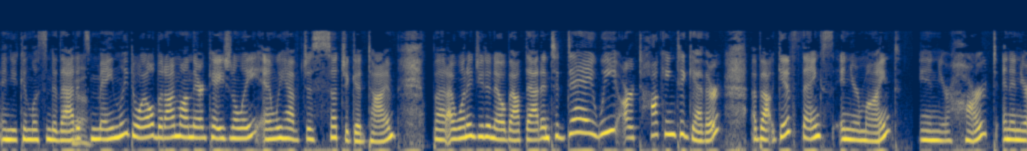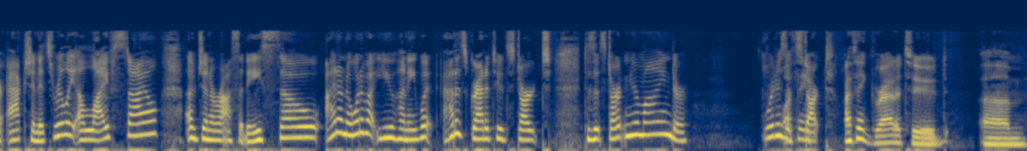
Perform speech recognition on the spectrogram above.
and you can listen to that. It's mainly Doyle, but I'm on there occasionally, and we have just such a good time. But I wanted you to know about that. And today we are talking together about give thanks in your mind in your heart and in your action. It's really a lifestyle of generosity. So I don't know. What about you, honey? What, how does gratitude start? Does it start in your mind or where does Well, I it think- start? I think gratitude um,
